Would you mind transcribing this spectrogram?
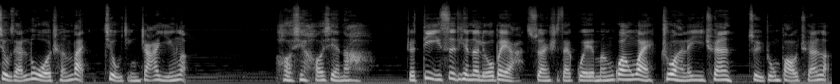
就在洛城外就近扎营了。好险好险呐！这第四天的刘备啊，算是在鬼门关外转了一圈，最终保全了。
